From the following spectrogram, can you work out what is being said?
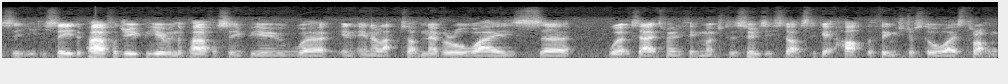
see, you see the powerful GPU and the powerful CPU uh, in in a laptop never always uh, works out to anything much because as soon as it starts to get hot the things just always throttle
